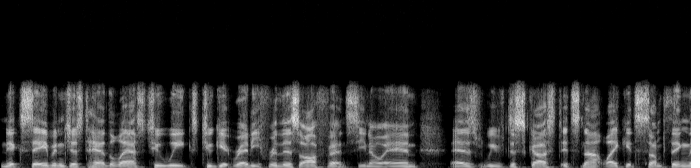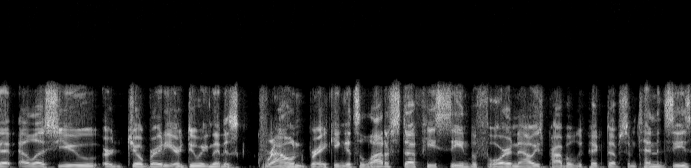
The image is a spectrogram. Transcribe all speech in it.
Nick Saban just had the last two weeks to get ready for this offense. You know, and as we've discussed, it's not like it's something that LSU or Joe Brady are doing that is groundbreaking. It's a lot of stuff he's seen before, and now he's probably picked up some tendencies.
